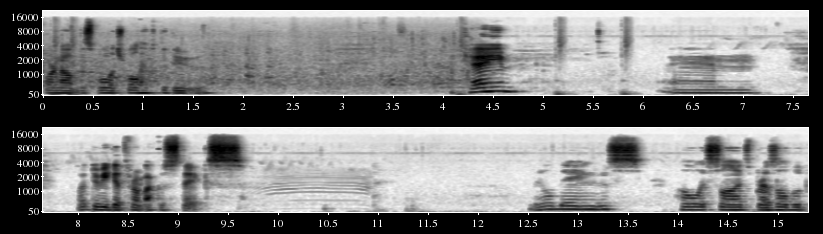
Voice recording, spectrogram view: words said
For now, this village will have to do. Okay. Um, what do we get from acoustics? Buildings, holy sites, Brazil boot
